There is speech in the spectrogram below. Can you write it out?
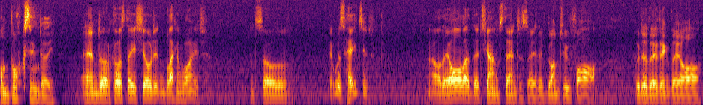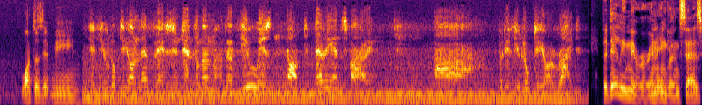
on Boxing Day. And uh, of course, they showed it in black and white. And so it was hated. You know, they all had their chance then to say they've gone too far. Who do they think they are? What does it mean? If you look to your left, ladies and gentlemen, the view is not very inspiring. Ah, but if you look to your right, The Daily Mirror in England says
